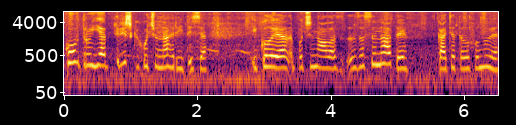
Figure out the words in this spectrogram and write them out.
ковдру, я трішки хочу нагрітися. І коли я починала засинати, Катя телефонує,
